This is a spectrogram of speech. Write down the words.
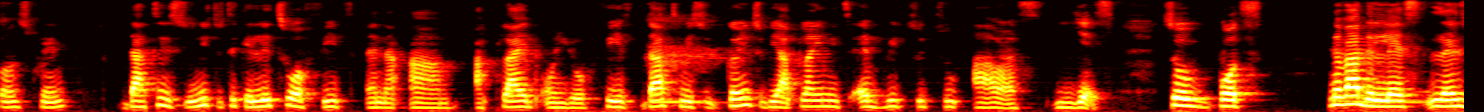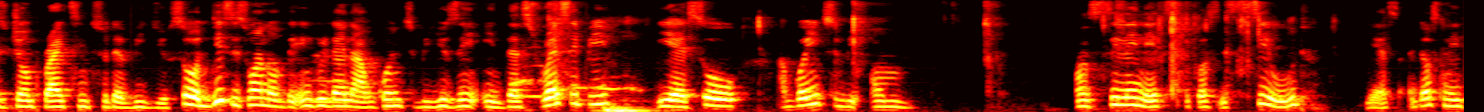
sunscreen that is you need to take a little of it and um apply it on your face. That means you're going to be applying it every two two hours yes. So but nevertheless let's jump right into the video. So this is one of the ingredients i'm going to be using in this recipe. Yeah so i'm going to be on unsealing it because it's sealed. Yes i just need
